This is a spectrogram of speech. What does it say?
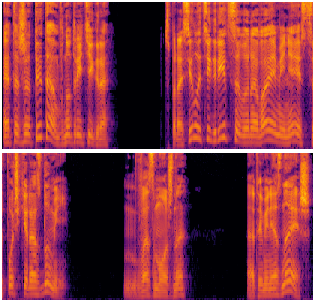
«Это же ты там, внутри тигра?» Спросила тигрица, вырывая меня из цепочки раздумий. «Возможно. А ты меня знаешь?»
